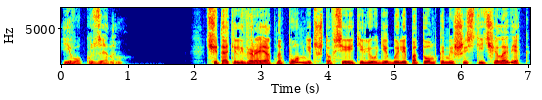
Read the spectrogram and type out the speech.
его кузеном. Читатель, вероятно, помнит, что все эти люди были потомками шести человек,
